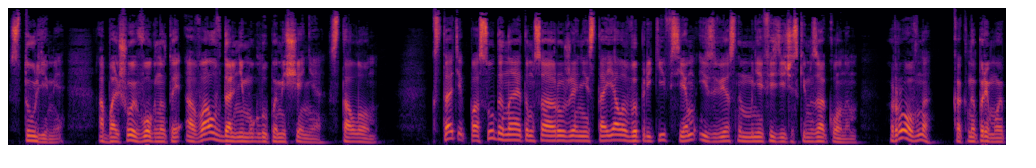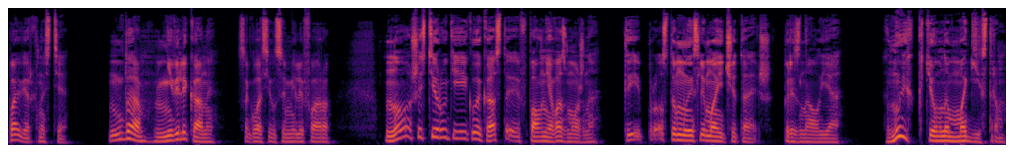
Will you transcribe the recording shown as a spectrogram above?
стульями, а большой вогнутый овал в дальнем углу помещения — столом. Кстати, посуда на этом сооружении стояла вопреки всем известным мне физическим законам. Ровно, как на прямой поверхности. «Да, не великаны», — согласился Мелифаро. «Но шестирукие и клыкастые вполне возможно. Ты просто мысли мои читаешь», — признал я. «Ну их к темным магистрам».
